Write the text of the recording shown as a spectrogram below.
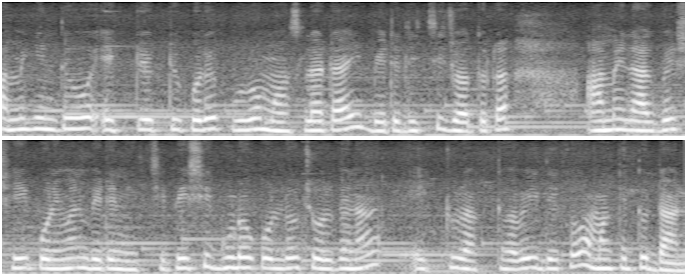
আমি কিন্তু একটু একটু করে পুরো মশলাটাই বেটে দিচ্ছি। যতটা আমে লাগবে সেই পরিমাণ বেটে নিচ্ছি। বেশি গুঁড়ো করলেও চলবে না, একটু রাখতে হবে। এই দেখো, আমার কিন্তু ডান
